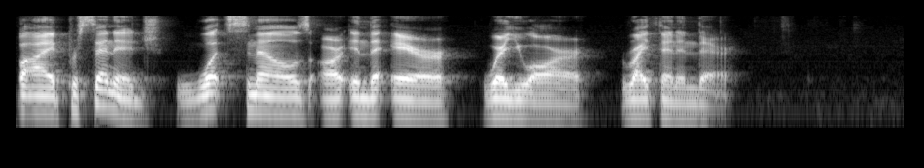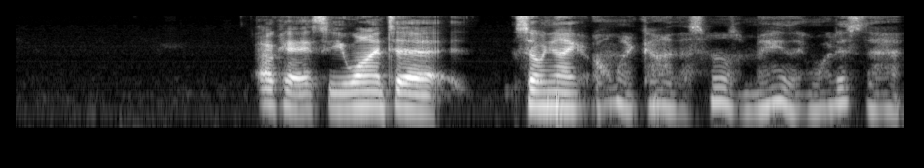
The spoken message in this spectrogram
by percentage what smells are in the air where you are right then and there Okay, so you want to. So when you're like, oh my god, that smells amazing. What is that?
